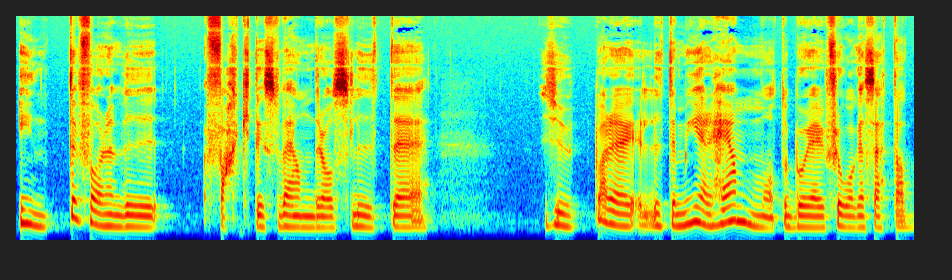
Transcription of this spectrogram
Inte förrän vi faktiskt vänder oss lite djupare, lite mer hemåt och börjar ifrågasätta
